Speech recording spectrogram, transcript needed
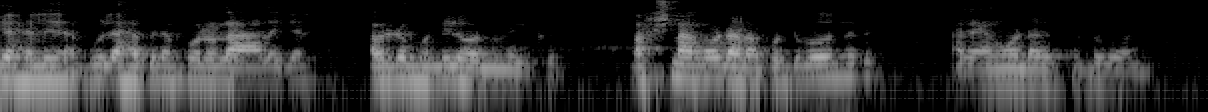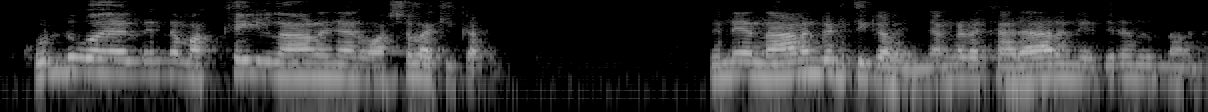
ജഹൽ അബൂ ലഹബിനെ പോലുള്ള ആളുകൾ അവരുടെ മുന്നിൽ വന്ന് നിൽക്കും. ഭക്ഷണം അങ്ങോട്ടാണ് കൊണ്ടുപോകുന്നത്? അതെ അങ്ങോട്ടാണ് കൊണ്ടുപോകുന്നത്. കൊണ്ടുപോയാൽ നിന്നെ മക്കയിൽ നാളെ ഞാൻ വഷളാക്കി കളയും. നിന്നെ നാണം കെടുത്തി കളയും. ഞങ്ങളുടെ കരാറിനെതിരെ നിന്നാണ്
